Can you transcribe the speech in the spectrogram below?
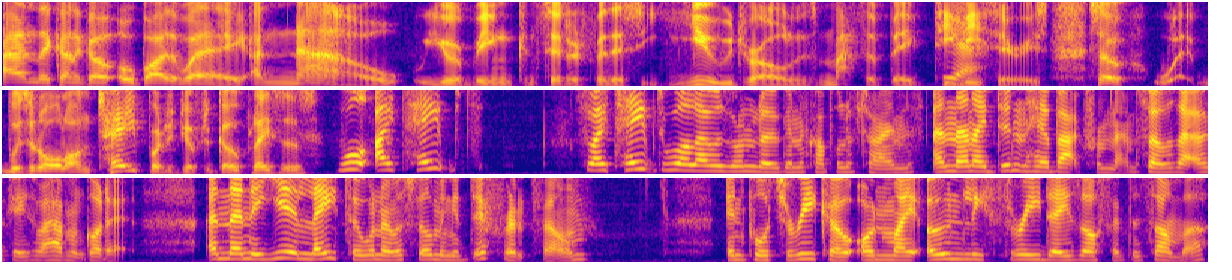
and they kind of go, "Oh, by the way," and now you're being considered for this huge role in this massive, big TV Yeah. series. So w- was it all on tape, or did you have to go places? Well, I taped. So I taped while I was on Logan a couple of times, and then I didn't hear back from them. So I was like, okay, so I haven't got it. And then a year later, when I was filming a different film in Puerto Rico on my only three days off in the summer,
